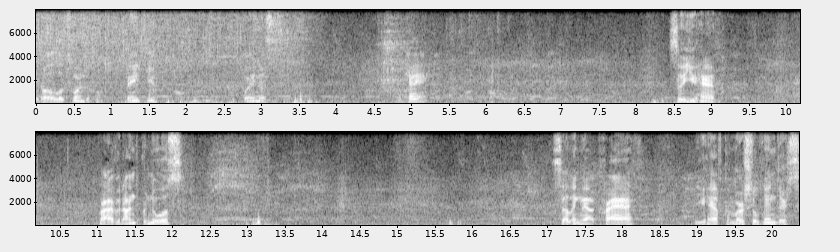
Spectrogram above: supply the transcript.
It all looks wonderful. Thank you. Buenos. Okay. So you have private entrepreneurs selling their craft. You have commercial vendors.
